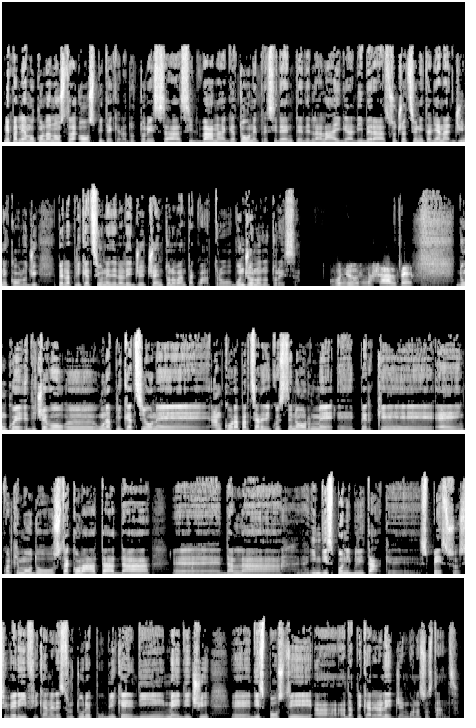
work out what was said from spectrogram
Ne parliamo con la nostra ospite, che è la dottoressa Silvana Gatone, presidente della LAIGA, Libera Associazione Italiana Ginecologi, per l'applicazione della legge 194. Buongiorno dottoressa. Salve. Dunque, dicevo, eh, un'applicazione ancora parziale di queste norme eh, perché è in qualche modo ostacolata da, eh, dalla indisponibilità che spesso si verifica nelle strutture pubbliche di medici eh, disposti a, ad applicare la legge, in buona sostanza.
